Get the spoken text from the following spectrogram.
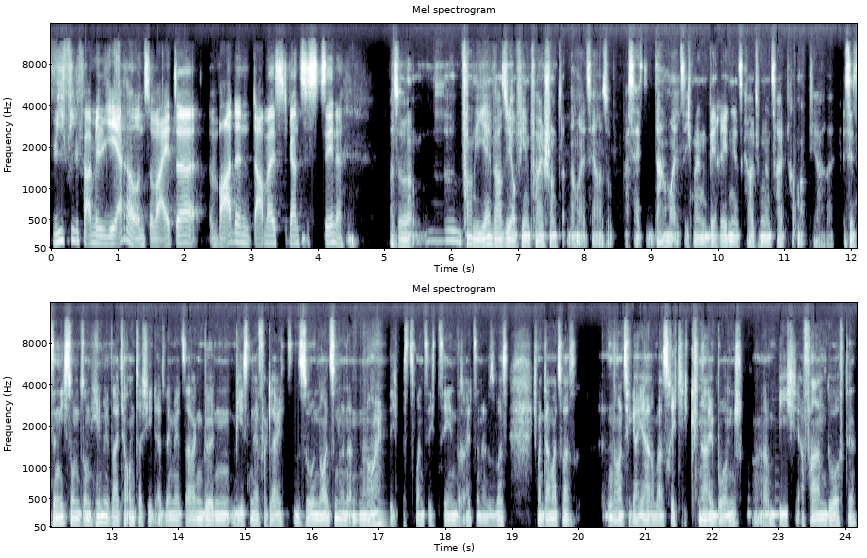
Wie viel familiärer und so weiter war denn damals die ganze Szene? Also familiär war sie auf jeden Fall schon damals, ja. Also was heißt damals? Ich meine, wir reden jetzt gerade über einen Zeitraum acht Jahre. Ist jetzt nicht so ein, so ein himmelweiter Unterschied, als wenn wir jetzt sagen würden, wie ist denn der Vergleich so 1990 bis 2010, 13 oder sowas. Ich meine, damals war es 90er Jahre war es richtig knallbunt, äh, wie ich erfahren durfte.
